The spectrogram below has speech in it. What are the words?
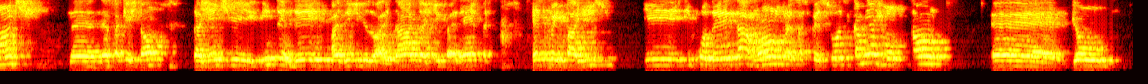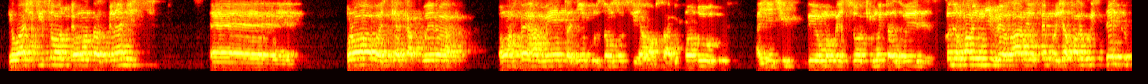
Importante né, nessa questão da gente entender as individualidades, as diferenças, respeitar isso e, e poder dar mão para essas pessoas e caminhar junto. Então, é, eu, eu acho que isso é uma das grandes é, provas que a capoeira é uma ferramenta de inclusão social, sabe? Quando a gente vê uma pessoa que muitas vezes, quando eu falo em nivelar, eu sempre já falo isso desde,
